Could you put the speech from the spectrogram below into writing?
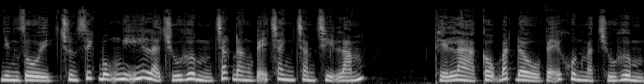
Nhưng rồi Chun Sik bỗng nghĩ là chú Hùm chắc đang vẽ tranh chăm chỉ lắm. Thế là cậu bắt đầu vẽ khuôn mặt chú Hùm.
